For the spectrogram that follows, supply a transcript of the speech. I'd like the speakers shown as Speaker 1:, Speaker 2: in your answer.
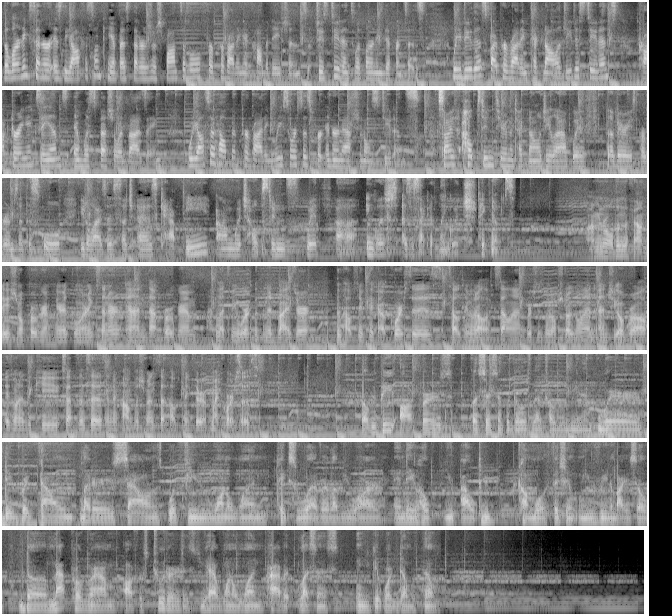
Speaker 1: The Learning Center is the office on campus that is responsible for providing accommodations to students with learning differences. We do this by providing technology to students, proctoring exams, and with special advising. We also help in providing resources for international students.
Speaker 2: So I help students here in the technology lab with the various programs that the school utilizes such as CAPD, um, which helps students with uh, English as a second language take notes.
Speaker 3: I'm enrolled in the foundational program here at the Learning Center and that program lets me work with an advisor who helps me pick out courses, tells me what I'll excel in versus what I'll struggle in, and she overall is one of the key acceptances and accomplishments that helps me through my courses.
Speaker 4: LBP offers assistance for those who have trouble reading where they break down letters, sounds with you one-on-one, takes whatever level you are, and they help you out to become more efficient when you're reading by yourself. The MAP program offers tutors. You have one-on-one private lessons and you get work done with them.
